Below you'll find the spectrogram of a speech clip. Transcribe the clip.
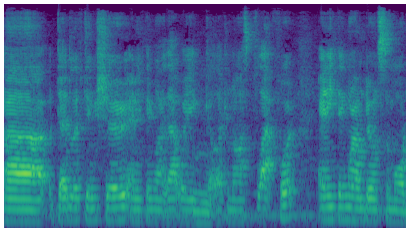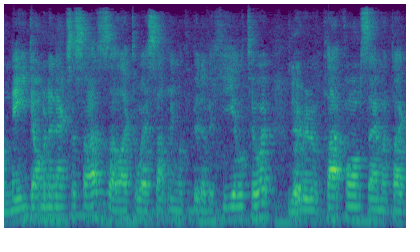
uh, deadlifting shoe, anything like that where you Mm. get like a nice flat foot. Anything where I'm doing some more knee dominant exercises, I like to wear something with a bit of a heel to it, Yeah. a bit of a platform. Same with like,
